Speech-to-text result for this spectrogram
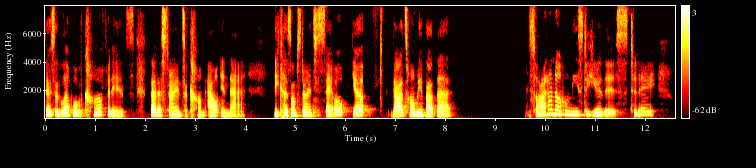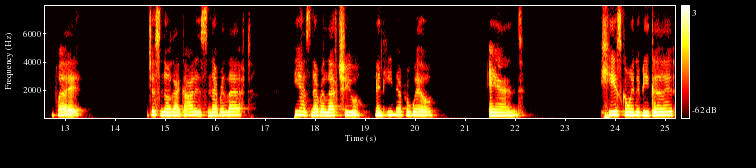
there's a level of confidence that is starting to come out in that because I'm starting to say, oh, yep, God told me about that. So I don't know who needs to hear this today, but just know that God has never left. He has never left you, and He never will. And He's going to be good,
